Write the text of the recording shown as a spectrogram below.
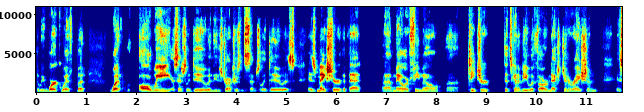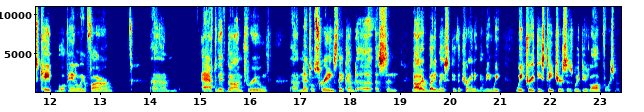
that we work with, but what all we essentially do and the instructors essentially do is is make sure that that uh, male or female uh, teacher that's going to be with our next generation is capable of handling a firearm. Um, after they've gone through uh, mental screenings, they come to us, and not everybody makes it through the training. I mean, we we treat these teachers as we do law enforcement.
